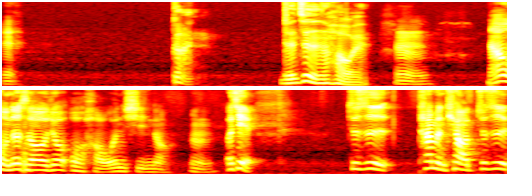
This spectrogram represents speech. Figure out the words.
嗯。干，人真的很好哎、嗯，然后我那时候就哦，好温馨哦，嗯，而且就是他们跳，就是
